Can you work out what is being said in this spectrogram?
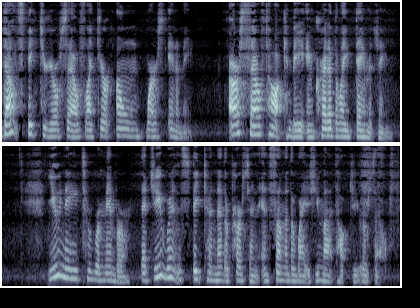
Don't speak to yourself like your own worst enemy. Our self talk can be incredibly damaging. You need to remember that you wouldn't speak to another person in some of the ways you might talk to yourself.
